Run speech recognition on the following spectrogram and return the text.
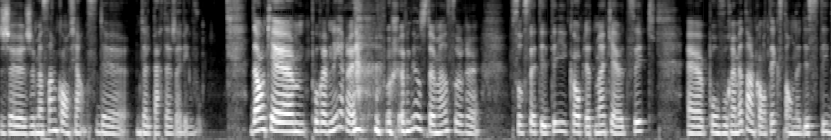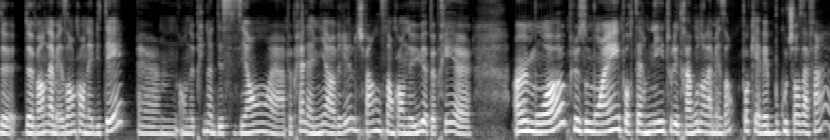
je, me sens en confiance de, le partager avec vous. Donc, euh, pour, revenir, pour revenir justement sur, euh, sur cet été complètement chaotique, euh, pour vous remettre en contexte, on a décidé de, vendre la maison qu'on habitait. on a pris notre décision à, peu près à la mi-avril, je pense. Donc, on a eu à peu près un mois, plus ou moins, pour terminer tous les travaux dans la maison. Pas qu'il y avait beaucoup de choses à faire,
